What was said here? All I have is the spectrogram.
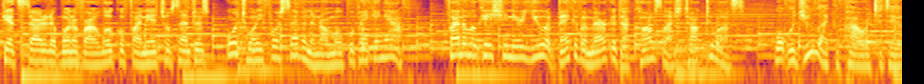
Get started at one of our local financial centers or 24-7 in our mobile banking app. Find a location near you at bankofamerica.com slash talk to us. What would you like the power to do?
